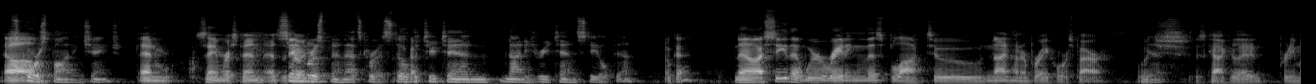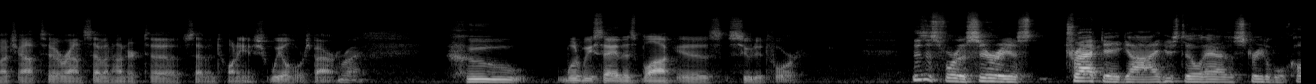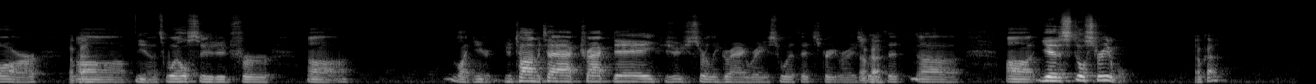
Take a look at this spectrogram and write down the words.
Um, corresponding change. And same wrist pin as the Same Trojan? wrist pin. That's correct. Still Okay. the 210 9310 steel pin. Okay. Now I see that we're rating this block to 900 brake horsepower, which is calculated pretty much out to around 700 to 720ish wheel horsepower. Right. Who would we say this block is suited for? This is for a serious track day guy who still has a streetable car. Okay. Uh, you know, it's well suited for uh, like your your time attack, track day. You should certainly drag race with it, street race Okay. with it. Uh, uh, yet it's still streetable. Okay.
